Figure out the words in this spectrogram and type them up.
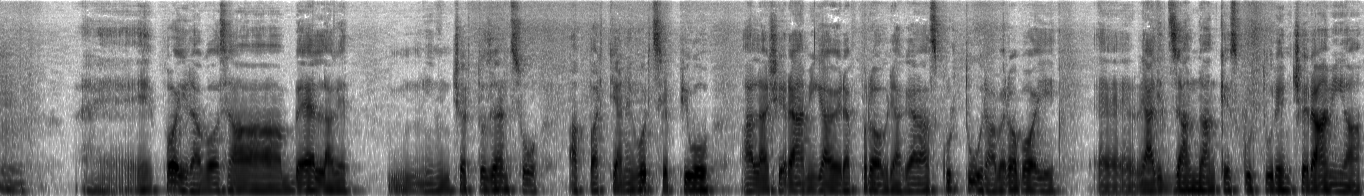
Mm, Eh, E poi la cosa bella che mh, in un certo senso appartiene forse più alla ceramica vera e propria che alla scultura, però poi eh, realizzando anche sculture in ceramica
